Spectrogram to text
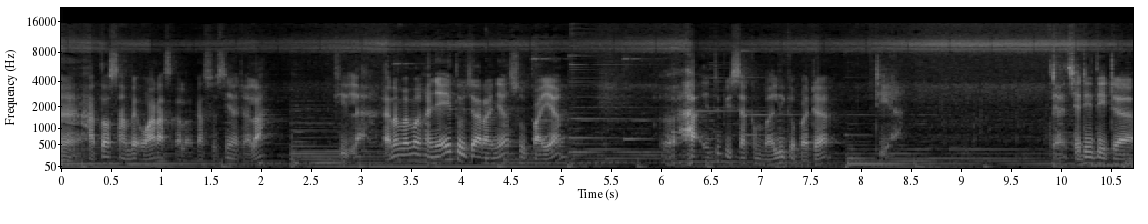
Nah, atau sampai waras kalau kasusnya adalah gila. Karena memang hanya itu caranya supaya hak itu bisa kembali kepada dia ya jadi tidak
